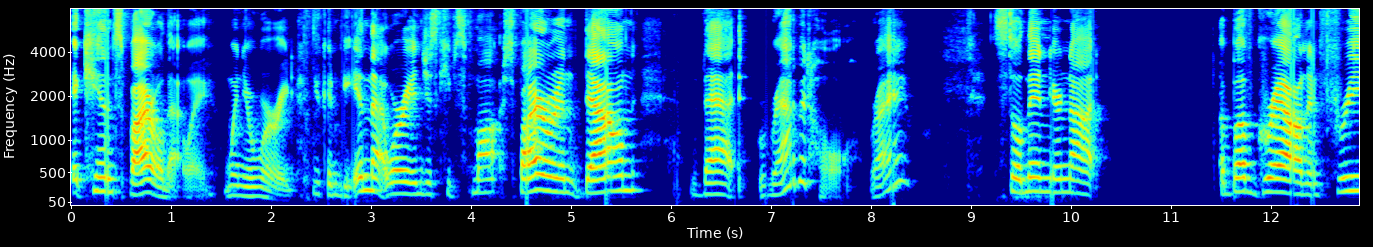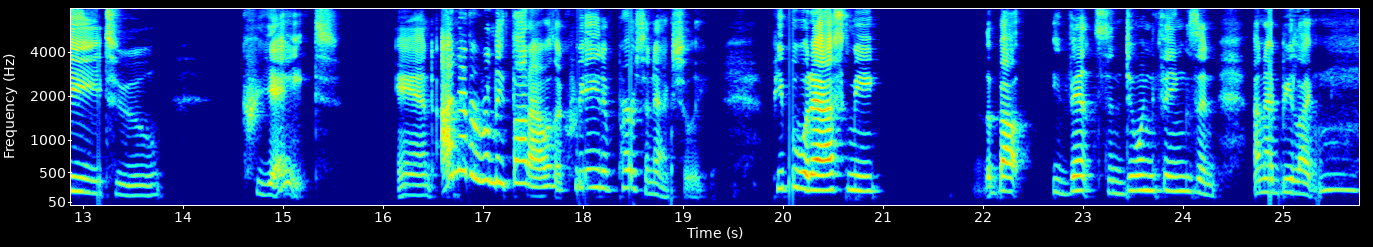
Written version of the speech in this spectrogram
It can spiral that way when you're worried. You can be in that worry and just keep spiraling down that rabbit hole, right? So then you're not above ground and free to create. And I never really thought I was a creative person, actually. People would ask me about events and doing things, and, and I'd be like, "Mm,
